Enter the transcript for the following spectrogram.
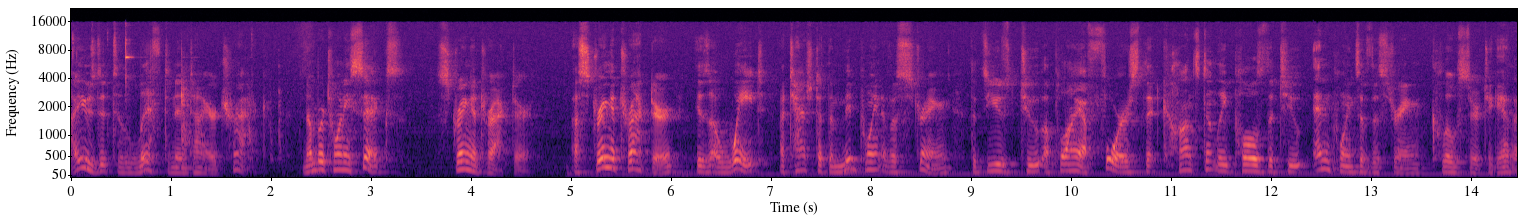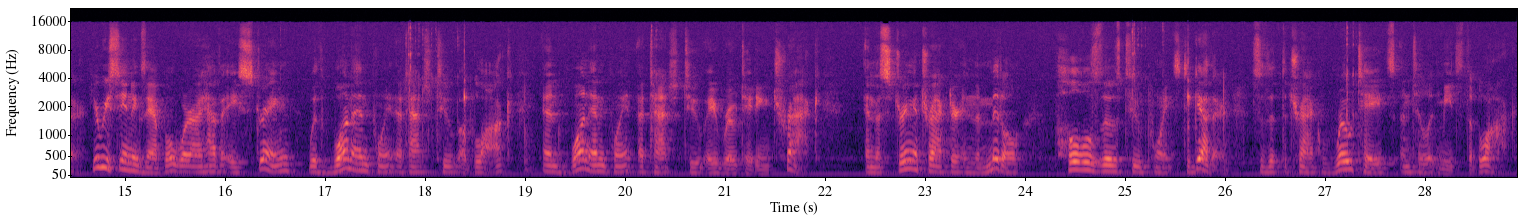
I used it to lift an entire track. Number 26, string attractor. A string attractor is a weight attached at the midpoint of a string that's used to apply a force that constantly pulls the two endpoints of the string closer together. Here we see an example where I have a string with one endpoint attached to a block and one endpoint attached to a rotating track. And the string attractor in the middle pulls those two points together so that the track rotates until it meets the block.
